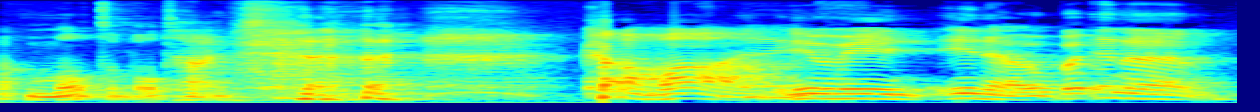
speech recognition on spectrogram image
Oh, multiple times. Come on you I mean you know but in a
